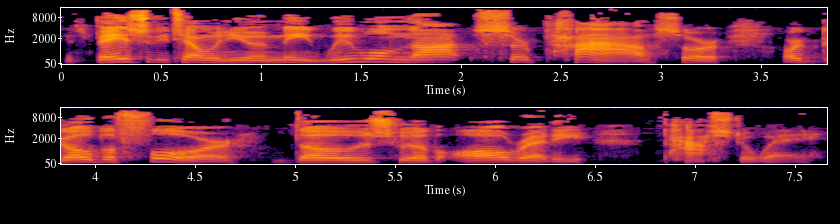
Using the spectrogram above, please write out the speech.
It's basically telling you and me, we will not surpass or, or go before those who have already passed away.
